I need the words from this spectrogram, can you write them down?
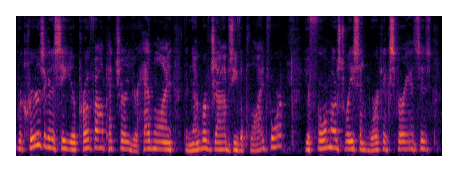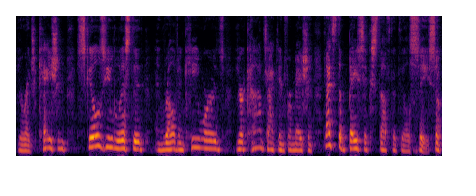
recruiters are going to see your profile picture, your headline, the number of jobs you've applied for, your four most recent work experiences, your education, skills you listed, and relevant keywords, your contact information. That's the basic stuff that they'll see. So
